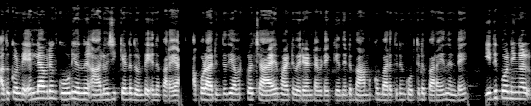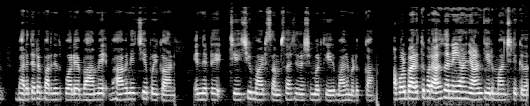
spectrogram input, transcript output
അതുകൊണ്ട് എല്ലാവരും കൂടി ഒന്ന് ആലോചിക്കേണ്ടതുണ്ട് എന്ന് പറയാം. അപ്പോൾ അരുന്ധതി അവർക്കുള്ള ചായയുമായിട്ട് വരേണ്ട അവിടേക്ക് എന്നിട്ട് ഭാമക്കും ഭരത്തിനും കൊടുത്തിട്ട് പറയുന്നുണ്ട് ഇതിപ്പോൾ നിങ്ങൾ ഭരതേട്ടൻ പറഞ്ഞതുപോലെ ഭാമെ ഭാവനേച്ചിയെ പോയി കാണും. എന്നിട്ട് ചേച്ചിയുമായിട്ട് സംസാരിച്ച ശേഷം ഒരു തീരുമാനമെടുക്കാം. അപ്പോൾ ഭരത് പറ അത് തന്നെയാണ് ഞാൻ തീരുമാനിച്ചിരിക്കുന്നത്.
